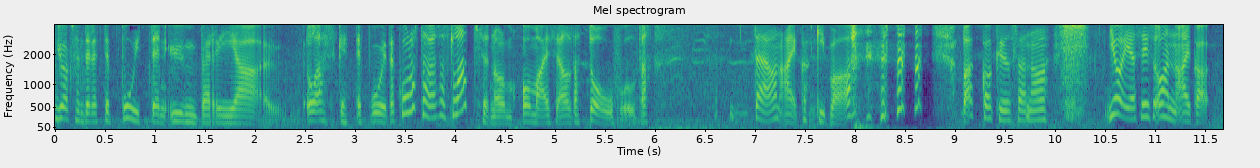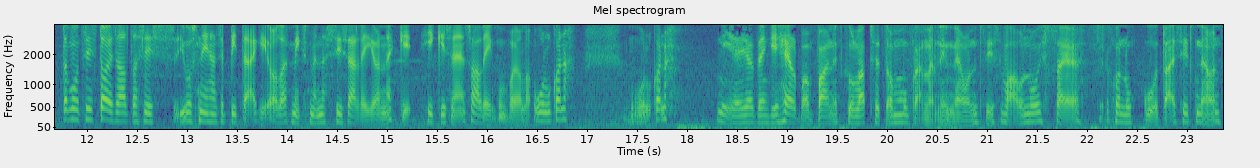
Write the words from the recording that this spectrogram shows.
juoksentelette puitten ympäri ja laskette puita. Kuulostaa vähän lapsenomaiselta touhulta. Tämä on aika kivaa. Pakko kyllä sanoa. Joo, ja siis on aika, mutta siis toisaalta siis just niinhän se pitääkin olla, että miksi mennä sisälle jonnekin hikiseen saliin, kun voi olla ulkona. ulkona. Niin, ja jotenkin helpompaa nyt, kun lapset on mukana, niin ne on siis vaunuissa ja joko nukkuu tai sitten ne on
